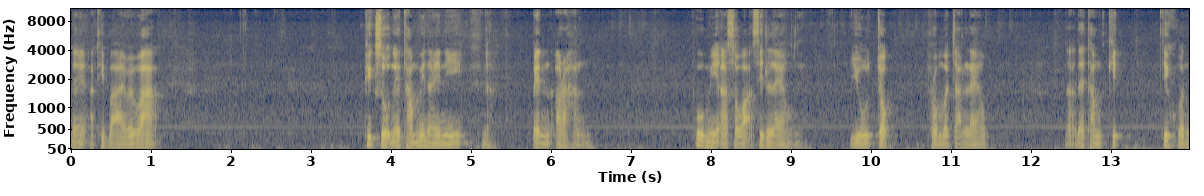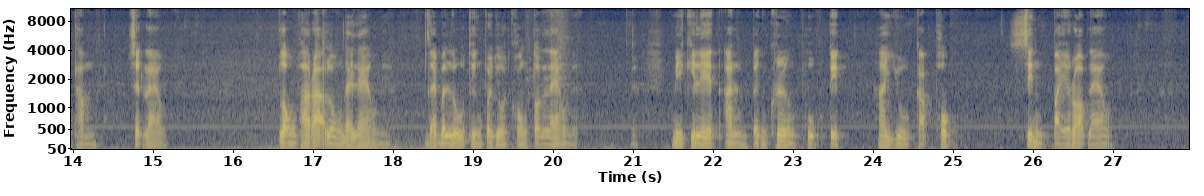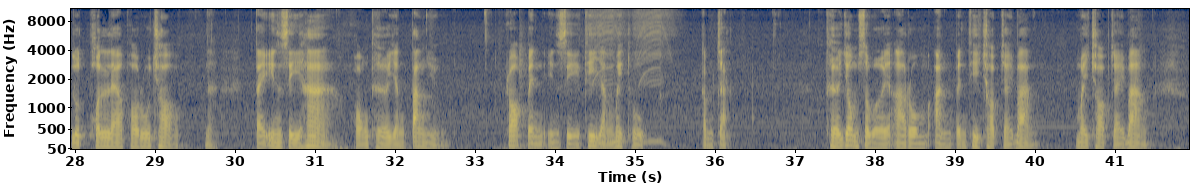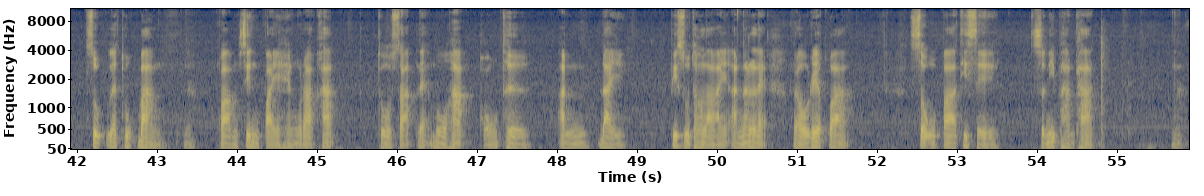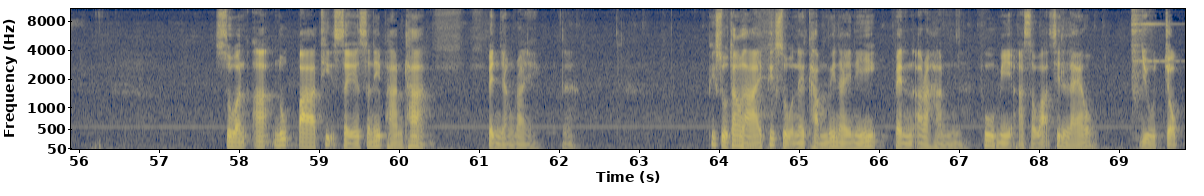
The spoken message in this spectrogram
ได้อธิบายไว้ว่า ภิกษุในธรรมวินัยนี้นะเป็นอรหันต์ผู้มีอาสวะสิ้นแล้ว อยู่จบพรหมจรรย์แล้ว นะได้ทำกิจที่ควรทำเสร็จแล้วปลงภาระลงได้แล้วเนี่ยได้บรรลุถึงประโยชน์ของตนแล้วเนี่ยมีกิเลสอันเป็นเครื่องผูกติดให้อยู่กับภพสิ้นไปรอบแล้ว หลุดพ้นแล้วเพราะรู้ชอบนะแต่อินทรีย์ห้าของเธอยังตั้งอยู่ เพราะเป็นอินทรีย์ที่ยังไม่ถูกกำจัด เธอย่อมเสวยอารมณ์อันเป็นที่ชอบใจบ้าง ไม่ชอบใจบ้าง สุขและทุกข์บ้างนะความสิ้นไปแห่งราคะ โทสะและโมหะของเธอ อันใดภิกษุทั้งหลาย อันนั้นแหละเราเรียกว่าสอุปาทิเส สนิพพานธาตุนะส่วนอนุปาทิเสสนิพพานธาตุเป็นอย่างไรนะภิกษุทั้งหลายภิกษุในธรรมวินัยนี้เป็นอรหันต์ผู้มีอาสวะสิ้นแล้ว อยู่จบ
